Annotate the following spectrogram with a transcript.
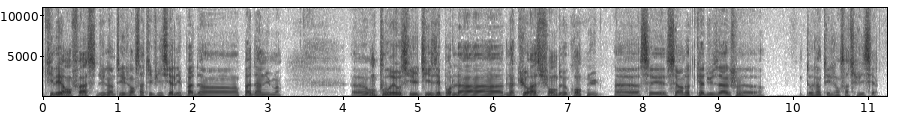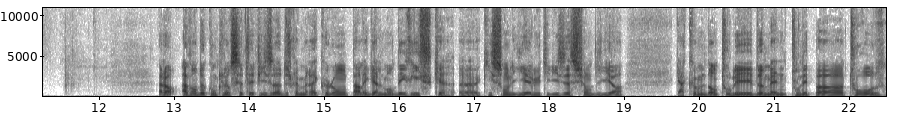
qu'il est en face d'une intelligence artificielle et pas d'un pas d'un humain. Euh, on pourrait aussi l'utiliser pour de la, de la, curation de contenu. C'est un autre cas d'usage de l'intelligence artificielle. Alors, avant de conclure cet épisode, j'aimerais que l'on parle également des risques qui sont liés à l'utilisation de l'IA. Car comme dans tous les domaines, tout n'est pas tout rose.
